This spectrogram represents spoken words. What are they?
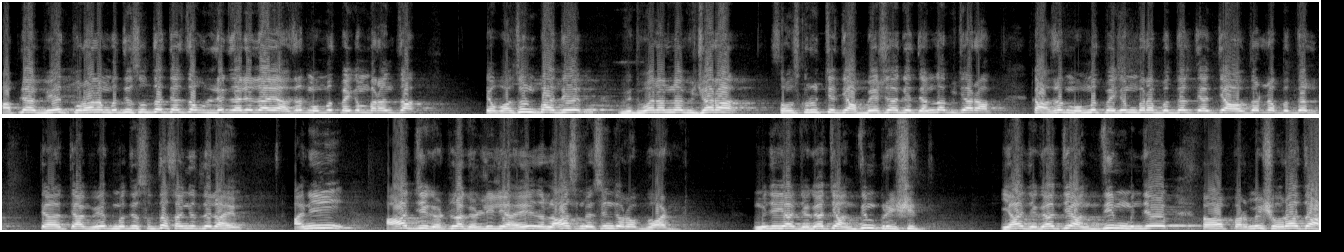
आपल्या वेद पुराणामध्ये सुद्धा त्याचा उल्लेख झालेला आहे. हजरत मोहम्मद पैगंबरांचा. ते वाचून पाहते. विद्वानांना विचारा. संस्कृतचे जे अभ्यासक आहेत त्यांना विचारा. का हजरत मोहम्मद पैगंबराबद्दल त्यांच्या अवतरणाबद्दल त्या त्या वेदमध्ये सुद्धा सांगितलेलं आहे. आणि आज जी घटना घडलेली आहे लास्ट मेसेंजर ऑफ गॉड म्हणजे या जगाचे अंतिम प्रेषित या जगाची अंतिम म्हणजे परमेश्वराचा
